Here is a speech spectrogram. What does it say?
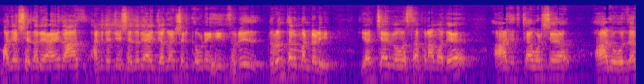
माझ्या शेजारी आहेत आज आणि त्याचे शेजारी आहेत जगनशेठ कवडे ही जुनी धुरंधर मंडळी. यांच्या व्यवस्थापनामध्ये आज इतक्या वर्ष आज ओझर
